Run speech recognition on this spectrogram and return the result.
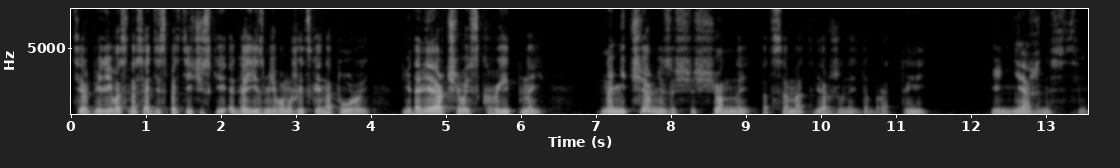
терпеливо снося деспотический эгоизм его мужицкой натуры, недоверчивой, скрытной, но ничем не защищенной от самоотверженной доброты и нежности.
